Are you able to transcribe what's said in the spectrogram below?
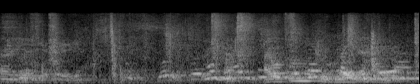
Ai, ai, ai. Aí eu tô muito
